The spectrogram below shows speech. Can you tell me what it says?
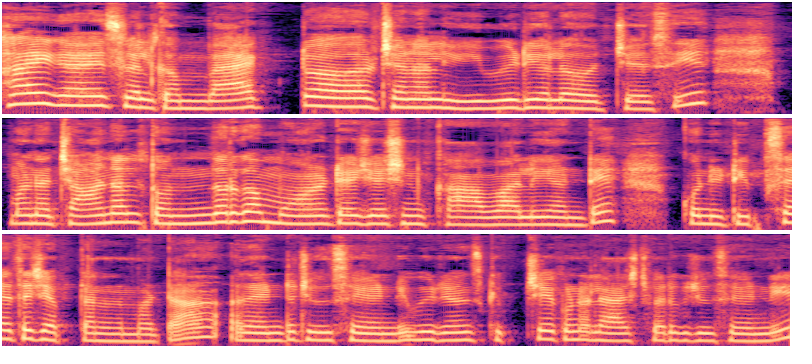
Hi guys welcome back to our channel ఈ వీడియోలో వచ్చేసి మన ఛానల్ తొందరగా మానిటైజేషన్ కావాలి అంటే కొన్ని టిప్స్ అయితే చెప్తానమాట అదేంటో చూసేయండి. వీడియోని స్కిప్ చేయకుండా లాస్ట్ వరకు చూసేయండి.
